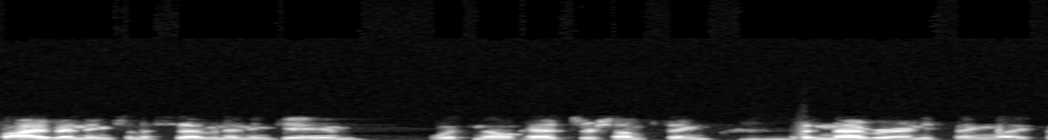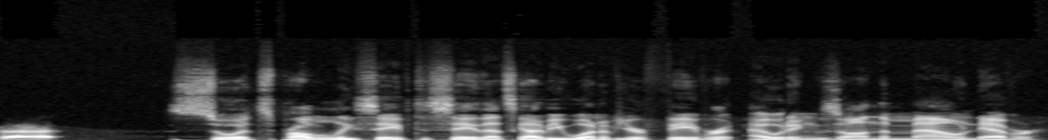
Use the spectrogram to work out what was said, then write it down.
five innings in a seven inning game with no hits or something, mm-hmm. but never anything like that. So it's probably safe to say that's got to be one of your favorite outings on the mound ever.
